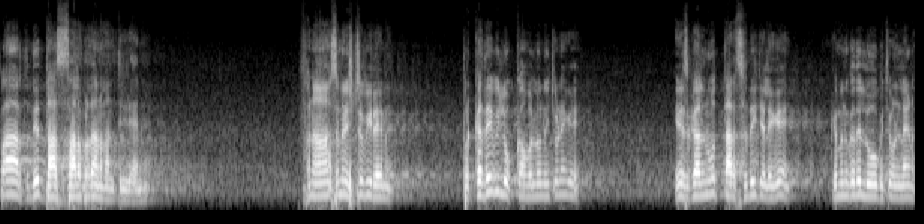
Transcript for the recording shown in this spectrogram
ਭਾਰਤ ਦੇ 10 ਸਾਲ ਪ੍ਰਧਾਨ ਮੰਤਰੀ ਰਹੇ ਨੇ। ਫਾਈਨਾਂਸ ਮਿਨਿਸਟਰ ਵੀ ਰਹੇ ਨੇ। ਪਰ ਕਦੇ ਵੀ ਲੋਕਾਂ ਵੱਲੋਂ ਨਹੀਂ ਚੁਣੇ ਗਏ। ਇਸ ਗੱਲ ਨੂੰ ਉਹ ਤਰਸਦੇ ਹੀ ਚਲੇ ਗਏ ਕਿ ਮੈਨੂੰ ਕਦੇ ਲੋਕ ਚੁਣ ਲੈਣ।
